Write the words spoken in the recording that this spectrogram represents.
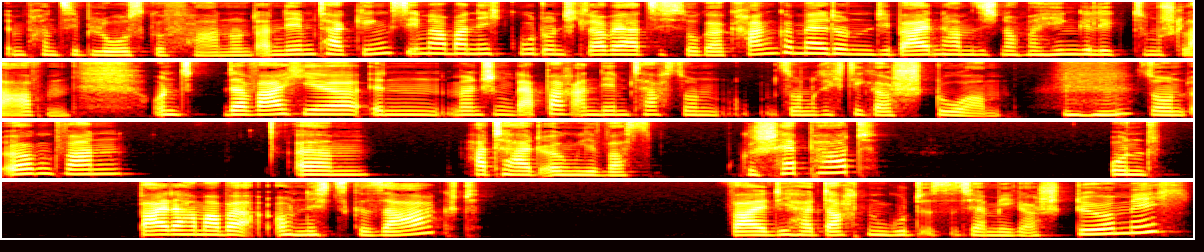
im Prinzip losgefahren. Und an dem Tag ging es ihm aber nicht gut und ich glaube, er hat sich sogar krank gemeldet und die beiden haben sich nochmal hingelegt zum Schlafen. Und da war hier in Mönchengladbach an dem Tag so ein, so ein richtiger Sturm. So und irgendwann ähm, hatte halt irgendwie was gescheppert und beide haben aber auch nichts gesagt, weil die halt dachten, gut, es ist ja mega stürmig.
